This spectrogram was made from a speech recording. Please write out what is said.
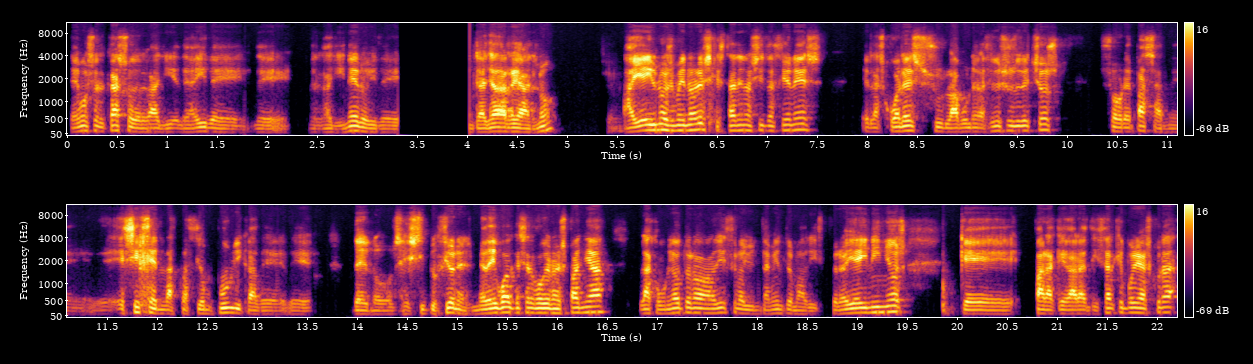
Tenemos el caso del de ahí de, del gallinero y de Gallada Real, ¿no? Ahí hay unos menores que están en las situaciones en las cuales la vulneración de sus derechos sobrepasan, eh, exigen la actuación pública de, las instituciones. Me da igual que sea el Gobierno de España, la Comunidad Autónoma de Madrid o el Ayuntamiento de Madrid, pero ahí hay niños que, para que garantizar que pueden ir a la escuela,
